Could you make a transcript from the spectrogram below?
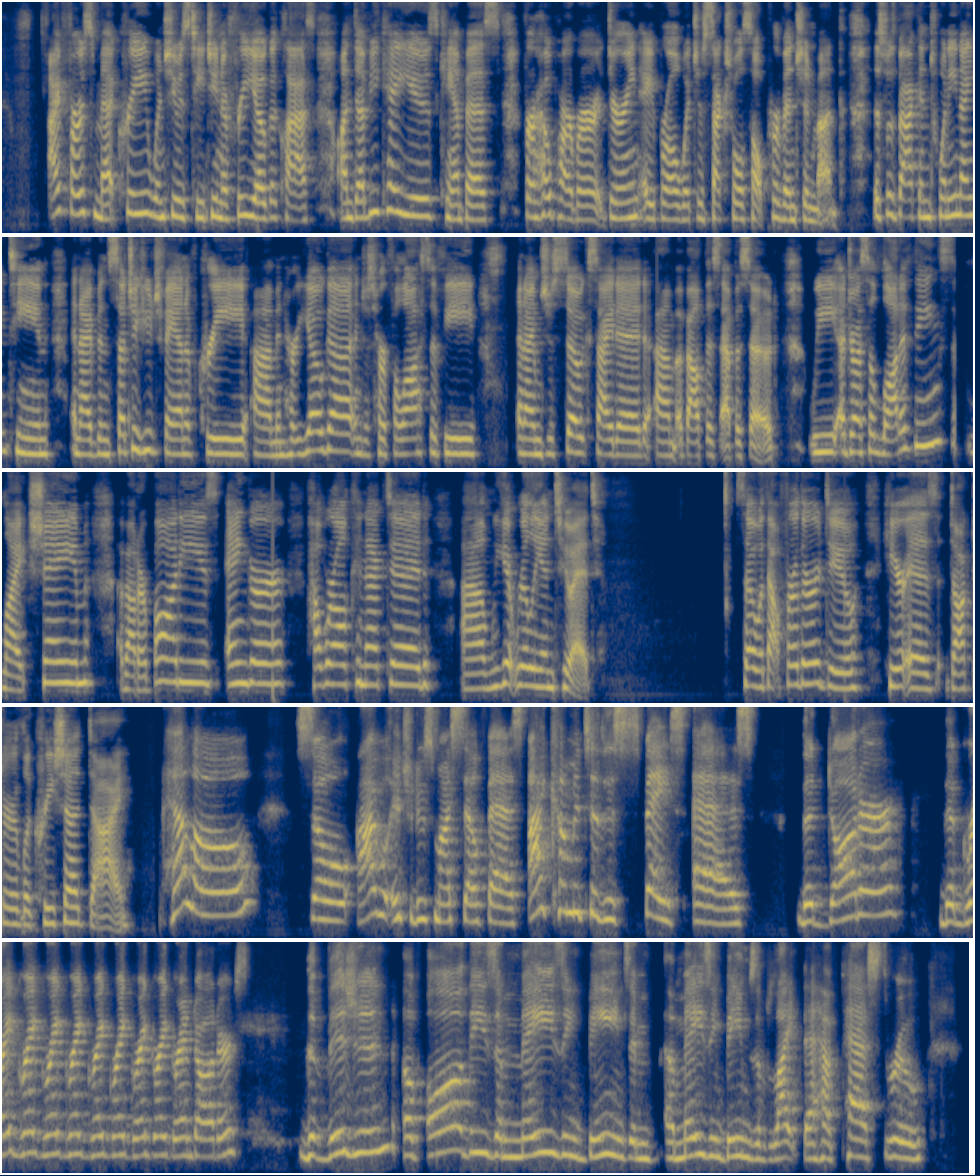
I first met Cree when she was teaching a free yoga class on WKU's campus for Hope Harbor during April, which is Sexual Assault Prevention Month. This was back in 2019, and I've been such a huge fan of Cree um, and her yoga and just her philosophy. And I'm just so excited um, about this episode. We address a lot of things like shame, about our bodies, anger, how we're all connected. Um, we get really into it. So, without further ado, here is Dr. Lucretia Dye. Hello. So, I will introduce myself as I come into this space as the daughter, the great, great, great, great, great, great, great, great granddaughters, the vision of all these amazing beings and amazing beams of light that have passed through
